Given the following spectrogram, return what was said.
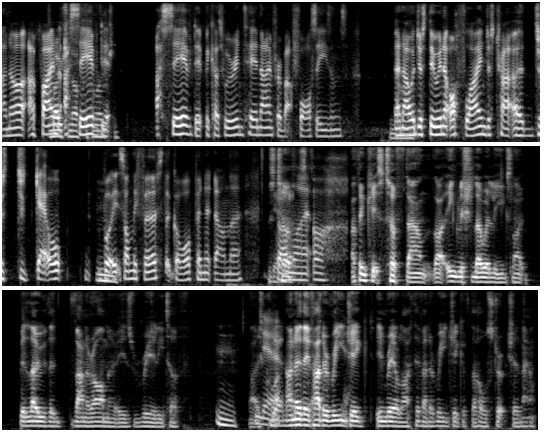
I know. I find I Promotion after saved it. I saved it because we were in tier nine for about four seasons, and Mm. I was just doing it offline, just try to just just get up. Mm. But it's only first that go up in it down there. It's So I'm like, oh, I think it's tough down like English lower leagues, like below the Vanarama, is really tough. Mm. That is Yeah. quite- I know they've had a rejig in real life. They've had a rejig of the whole structure now,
